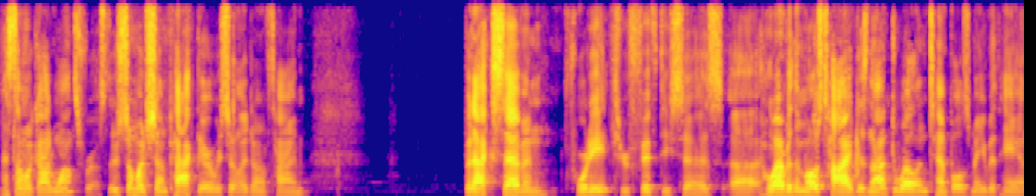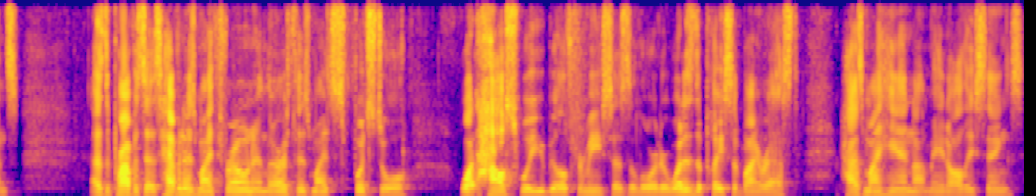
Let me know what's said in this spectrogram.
That's not what God wants for us. There's so much to unpack there, we certainly don't have time. But Acts 7, 48 through 50 says, uh, However, the Most High does not dwell in temples made with hands. As the prophet says, Heaven is my throne and the earth is my footstool. What house will you build for me, says the Lord, or what is the place of my rest? Has my hand not made all these things?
